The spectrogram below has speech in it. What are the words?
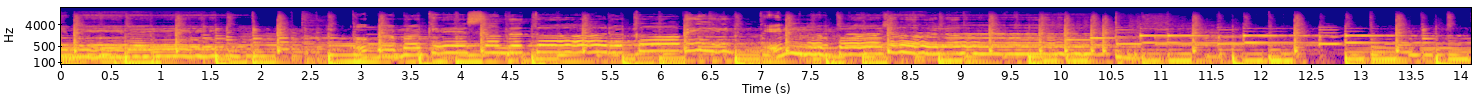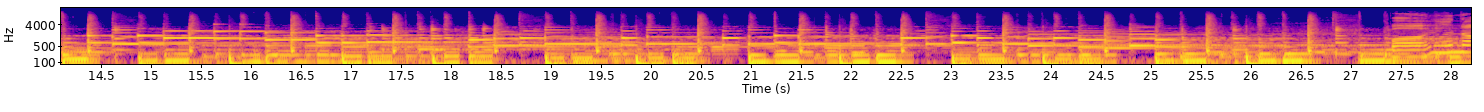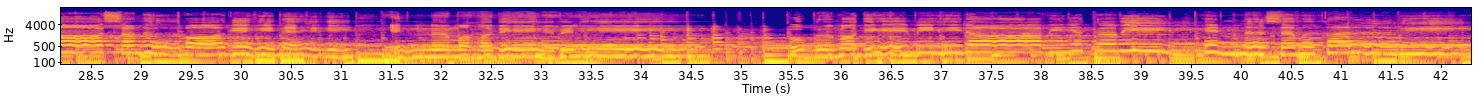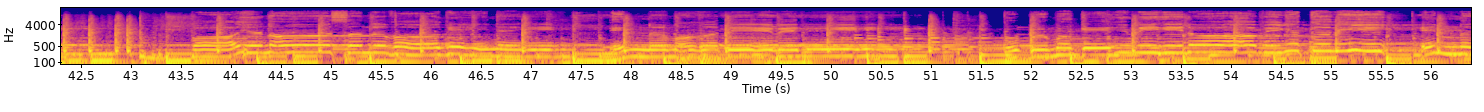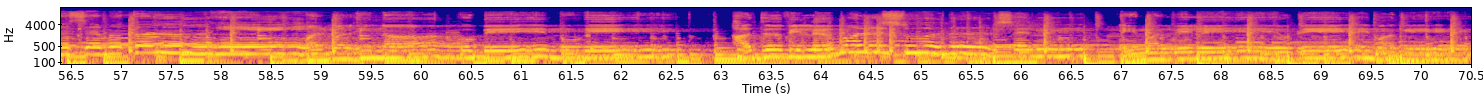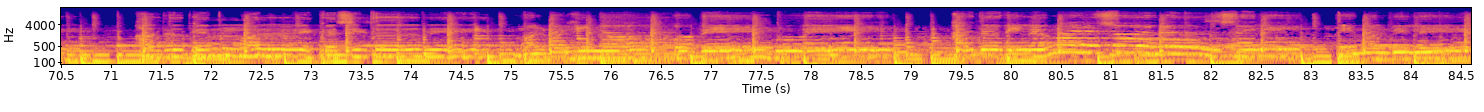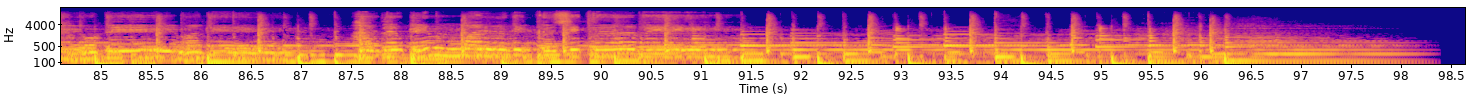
පායනා සඳවාගෙහිනැයි එන්න මහදේවෙලී. ඔබ මගේ මිහිරාවියකවී එන්න සැමකල්හි. ඔබේ මුවේ හදවිල මල් සුවද සැලේ. එමල්වෙලේ ඔබේ මගේ හද පෙම්මල් එක සිත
